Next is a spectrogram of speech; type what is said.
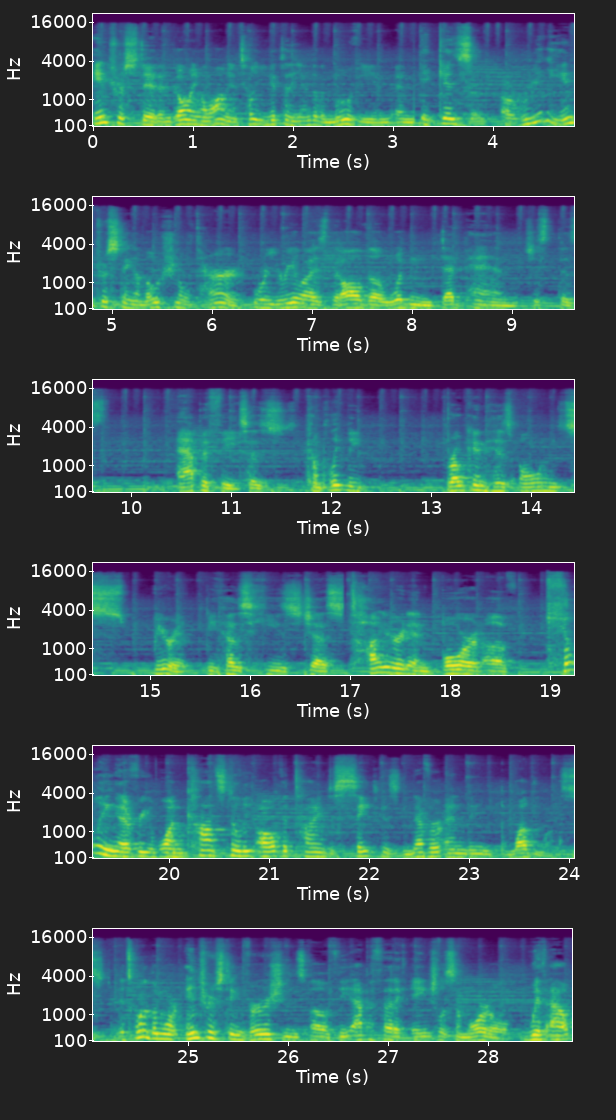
interested and going along until you get to the end of the movie and, and it gives a really interesting emotional turn where you realize that all the wooden deadpan just this apathy has completely broken his own spirit because he's just tired and bored of killing everyone constantly all the time to sate his never-ending bloodlust. It's one of the more interesting versions of the apathetic ageless immortal without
